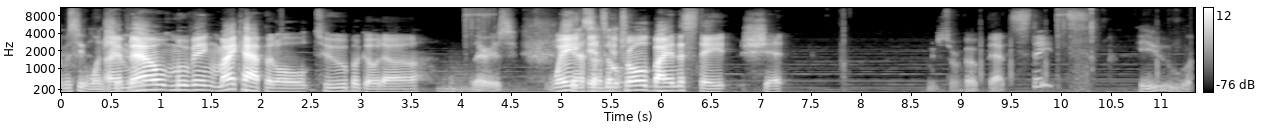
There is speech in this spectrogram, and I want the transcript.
I'm missing one ship. I am now moving my capital to Bogota. There it is. Wait, Yes, it's controlled by an estate. Shit. Let me just revoke that estate. You.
